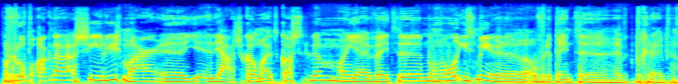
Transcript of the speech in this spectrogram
Rob Agna-series. Maar ja, ze komen uit Castricum. Maar jij weet nog wel iets meer over de band, heb ik begrepen.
